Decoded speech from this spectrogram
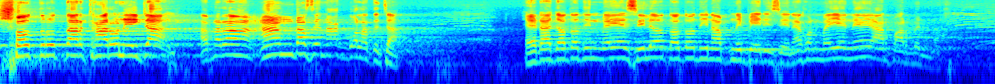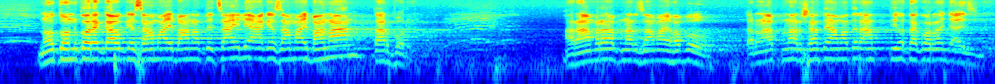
শত্রুতার কারণ এইটাই। আপনারা আন্দাজে নাক গলাতে চান। এটা যতদিন মেয়ে ছিল, ততদিন আপনি পেরেছেন। এখন মেয়ে নেই, আর পারবেন না। নতুন করে কাউকে জামাই বানাতে চাইলে আগে জামাই বানান, তারপরে। আর আমরা আপনার জামাই হব, কারণ আপনার সাথে আমাদের আত্মীয়তা করা যায় না।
